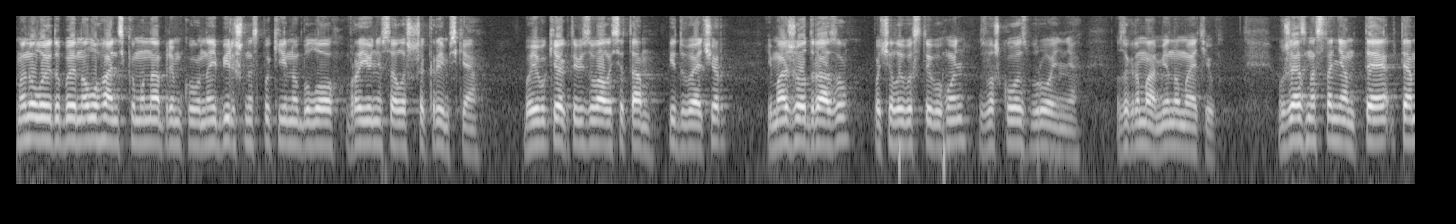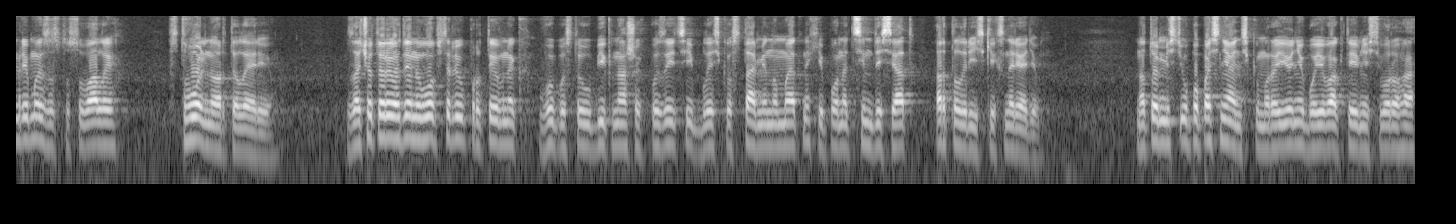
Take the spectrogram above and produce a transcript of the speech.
минулої доби на Луганському напрямку найбільш неспокійно було в районі селища Кримське. Бойовики активізувалися там під вечір і майже одразу почали вести вогонь з важкого озброєння, зокрема мінометів. Вже з настанням те- темряви застосували ствольну артилерію. За 4 години обстрілів противник випустив у бік наших позицій близько 100 мінометних і понад 70 артилерійських снарядів. Натомість у Попаснянському районі бойова активність ворога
